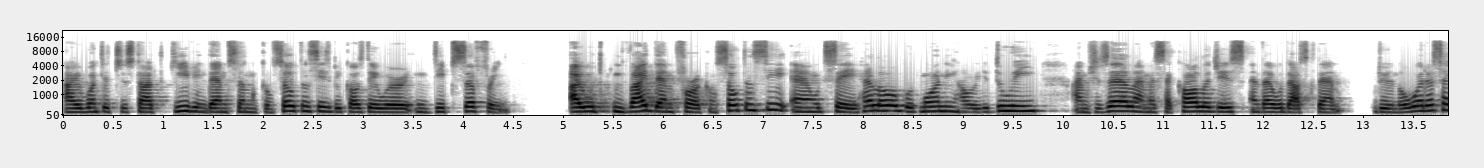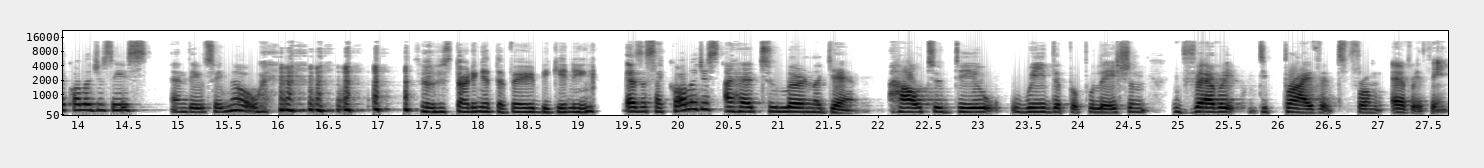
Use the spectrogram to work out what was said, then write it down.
I wanted to start giving them some consultancies because they were in deep suffering. I would invite them for a consultancy and would say, Hello, good morning, how are you doing? I'm Giselle, I'm a psychologist. And I would ask them, do you know what a psychologist is? And they would say, no. so starting at the very beginning. As a psychologist, I had to learn again how to deal with the population very deprived from everything,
